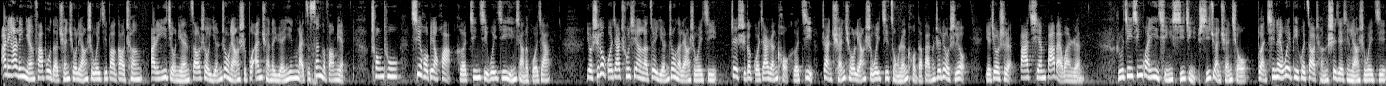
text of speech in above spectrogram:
二零二零年发布的全球粮食危机报告称，二零一九年遭受严重粮食不安全的原因来自三个方面：冲突、气候变化和经济危机影响的国家。有十个国家出现了最严重的粮食危机。这十个国家人口合计占全球粮食危机总人口的百分之六十六，也就是八千八百万人。如今新冠疫情袭警席卷全球，短期内未必会造成世界性粮食危机，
